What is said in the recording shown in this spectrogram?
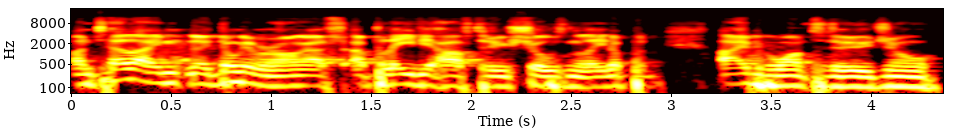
until I'm, like, don't get me wrong, I, I believe you have to do shows in the lead up, but I would want to do, you know,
